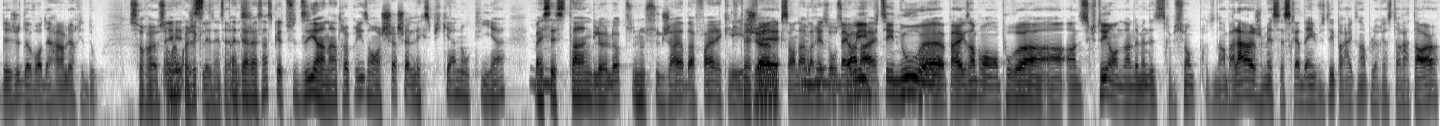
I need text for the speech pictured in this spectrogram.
de juste de voir derrière le rideau sur, euh, sur un projet qui les C'est intéresse. intéressant ce que tu dis. En entreprise, on cherche à l'expliquer à nos clients. Ben, Mhm. c'est cet angle-là que tu nous suggères de faire avec les jeunes fait. qui sont dans le Mhm. réseau Ben oui, scolaire. puis tu sais, nous, Ouais. euh, par exemple, on pourra en, discuter on, dans le domaine de distribution de produits d'emballage, mais ce serait d'inviter, par exemple, le restaurateur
